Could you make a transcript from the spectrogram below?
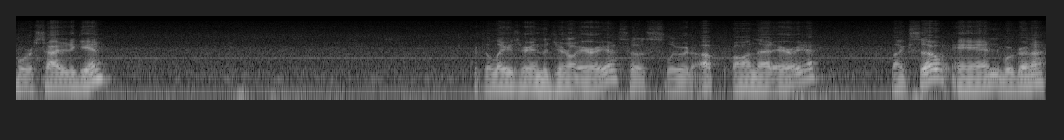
Bore sighted again. Put the laser in the general area, so slew it up on that area, like so, and we're gonna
